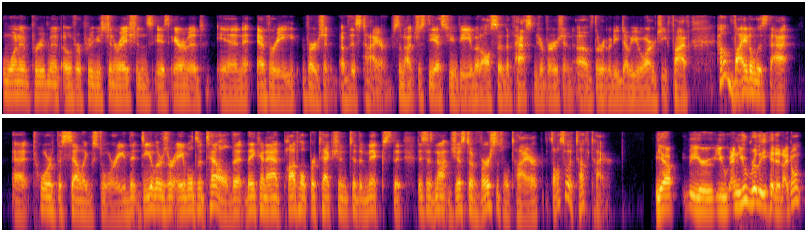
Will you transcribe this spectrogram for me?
One improvement over previous generations is aramid in every version of this tire. So not just the SUV, but also the passenger version of the Remedy WRG5. How vital is that uh, toward the selling story that dealers are able to tell that they can add pothole protection to the mix that this is not just a versatile tire it's also a tough tire yep you you and you really hit it i don't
